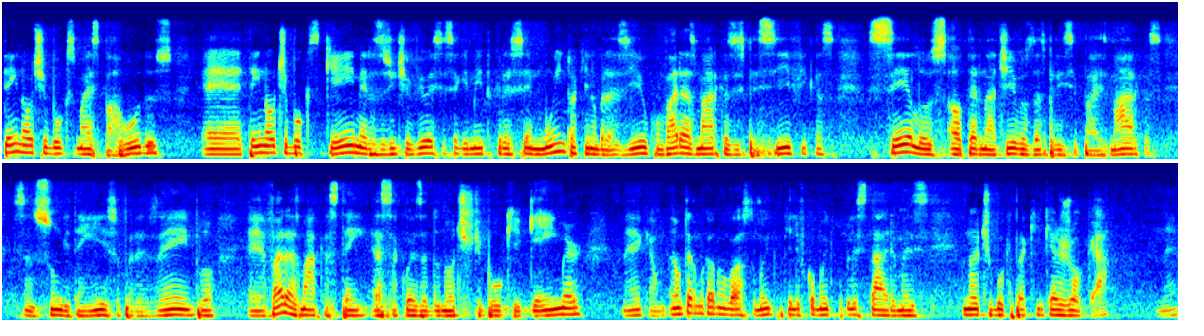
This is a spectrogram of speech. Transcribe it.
Tem notebooks mais parrudos. É, tem notebooks gamers, a gente viu esse segmento crescer muito aqui no Brasil, com várias marcas específicas, selos alternativos das principais marcas. Samsung tem isso, por exemplo. É, várias marcas têm essa coisa do notebook gamer, né, que é um, é um termo que eu não gosto muito porque ele ficou muito publicitário, mas notebook para quem quer jogar, né?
